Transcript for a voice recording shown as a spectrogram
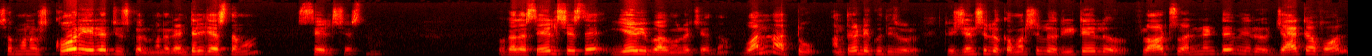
సో మనం స్కోర్ ఏరియా చూసుకోవాలి. మనం రెంటల్ చేస్తామో సేల్స్ చేస్తాము? ఒకవేళ సేల్స్ చేస్తే ఏ విభాగంలో చేద్దాం? వన్ ఆర్ టూ అంతకంటే ఎక్కువ తీసుకోడు రెసిడెన్షియల్ కమర్షియల్ రీటైల్ ఫ్లాట్స్ అన్నీ అంటే మీరు jack of all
